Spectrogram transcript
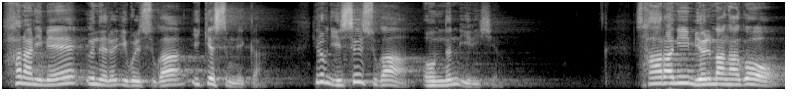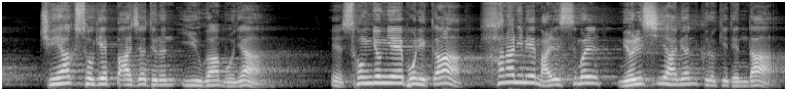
하나님의 은혜를 입을 수가 있겠습니까? 여러분 있을 수가 없는 일이죠. 사람이 멸망하고 죄악 속에 빠져드는 이유가 뭐냐? 예, 성경에 보니까 하나님의 말씀을 멸시하면 그렇게 된다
